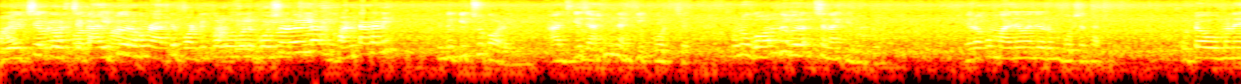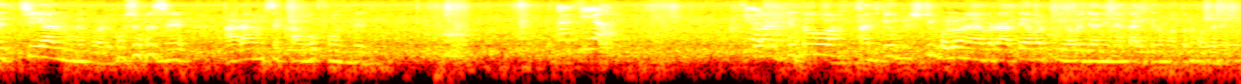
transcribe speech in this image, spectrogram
বলছে করছে কালকে ওরকম রাতে পটি করব বলে বসে রইল ঘন্টাখানি কিন্তু কিছু করেনি। আজকে জানি না কি করছে। কোনো গন্ধ বেরোচ্ছে না কিন্তু। এরকম মাঝে মাঝে ওরকম বসে থাকে। ওটা ও মানে চেয়ার মনে করে। বসে বসে আরামসে খাব ফোন দেখব। তো আজকে তো, আজকেও বৃষ্টি হলো না। এবার রাতে আবার কি হবে জানি না। কালকের মতন হবে নাকি?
